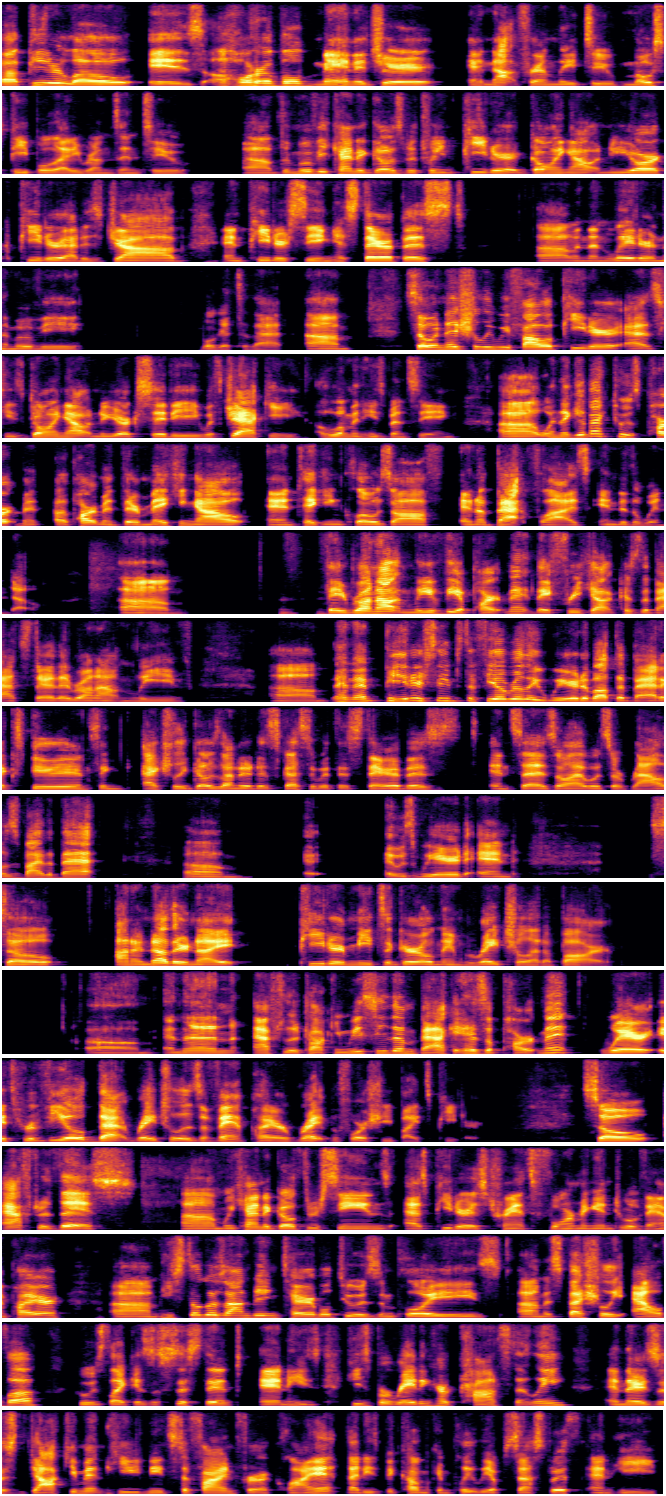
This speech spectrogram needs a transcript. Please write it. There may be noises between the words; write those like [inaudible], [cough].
uh, Peter Loew is a [laughs] horrible manager and not friendly to most people that he runs into. Uh, the movie kind of goes between Peter going out in New York, Peter at his job, and Peter seeing his therapist. Um, and then later in the movie, we'll get to that. Um, so initially, we follow Peter as he's going out in New York City with Jackie, a woman he's been seeing. Uh, when they get back to his apartment, apartment, they're making out and taking clothes off, and a bat flies into the window. Um, they run out and leave the apartment. They freak out because the bat's there. They run out and leave. Um, and then Peter seems to feel really weird about the bad experience and actually goes on to discuss it with his therapist and says, Oh, I was aroused by the bat. Um, it, it was weird. And so on another night, Peter meets a girl named Rachel at a bar. Um, and then after they're talking, we see them back at his apartment where it's revealed that Rachel is a vampire right before she bites Peter. So after this, um, we kind of go through scenes as Peter is transforming into a vampire. Um, he still goes on being terrible to his employees, um, especially Alva, who's like his assistant, and he's he's berating her constantly. And there's this document he needs to find for a client that he's become completely obsessed with, and he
